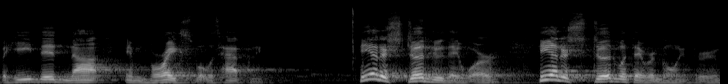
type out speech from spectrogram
but he did not embrace what was happening. He understood who they were, he understood what they were going through,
